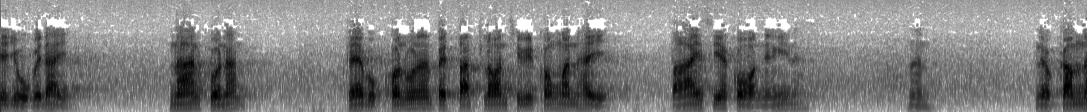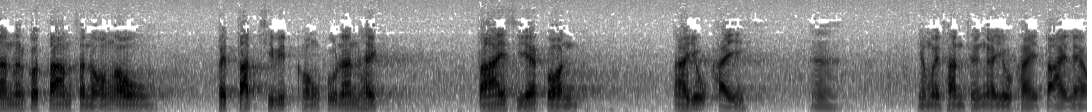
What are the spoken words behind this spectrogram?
จะอยู่ไปได้ นานกว่านั้น แต่บุคคลพวกนั้นไปตัดรอนชีวิตของมันให้ตายเสียก่อนอย่างนี้นะ นั่น แล้วกรรมนั่นมันก็ตามสนองเอาไปตัดชีวิตของผู้นั้นให้ตายเสียก่อน อายุไขยังไม่ทันถึงอายุไขตายแล้ว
